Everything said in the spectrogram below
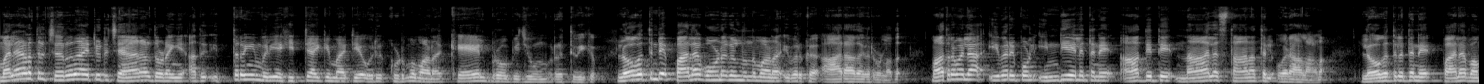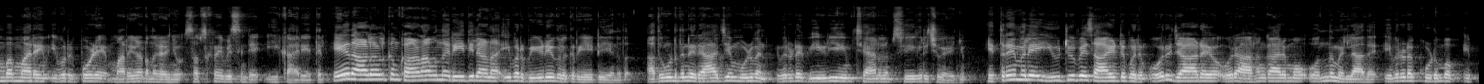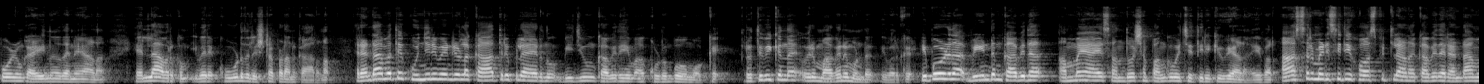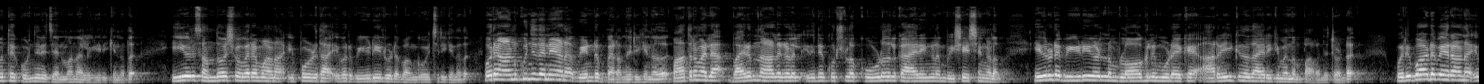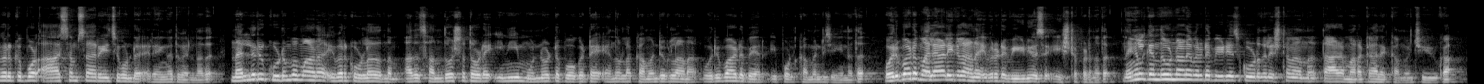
മലയാളത്തിൽ ചെറുതായിട്ടൊരു ചാനൽ തുടങ്ങി അത് ഇത്രയും വലിയ ഹിറ്റാക്കി മാറ്റിയ ഒരു കുടുംബമാണ് കെ എൽ ബ്രോ ബിജുവും ഋത്വിക്കും. ലോകത്തിന്റെ പല കോണുകളിൽ നിന്നുമാണ് ഇവർക്ക് ആരാധകരുള്ളത്. മാത്രമല്ല ഇവർ ഇപ്പോൾ ഇന്ത്യയിലെ തന്നെ ആദ്യത്തെ നാല് സ്ഥാനത്തിൽ ഒരാളാണ്. ലോകത്തിലെ തന്നെ പല വമ്പന്മാരെയും ഇവർ ഇപ്പോഴേ മറികടന്നു കഴിഞ്ഞു സബ്സ്ക്രൈബേഴ്സിന്റെ ഈ കാര്യത്തിൽ. ഏതാളുകൾക്കും കാണാവുന്ന രീതിയിലാണ് ഇവർ വീഡിയോകൾ ക്രിയേറ്റ് ചെയ്യുന്നത്. അതുകൊണ്ട് തന്നെ രാജ്യം മുഴുവൻ ഇവരുടെ വീഡിയോയും ചാനലും സ്വീകരിച്ചു കഴിഞ്ഞു. ഇത്രയും വലിയ യൂട്യൂബേഴ്സ് ആയിട്ട് പോലും ഒരു ജാടയോ ഒരു അഹങ്കാരമോ ഒന്നുമില്ലാതെ ഇവരുടെ കുടുംബം ഇപ്പോഴും കഴിയുന്നത് തന്നെയാണ് എല്ലാവർക്കും ഇവരെ കൂടുതൽ ഇഷ്ടപ്പെടാൻ കാരണം. രണ്ടാമത്തെ കുഞ്ഞിനു വേണ്ടിയുള്ള കാത്തിരിപ്പിലായിരുന്നു ബിജുവും കവിതയും ആ കുടുംബവും ഒക്കെ. ഋത്വിക്കുന്ന ഒരു മകനുമുണ്ട് ഇവർക്ക്. ഇപ്പോഴിതാ വീണ്ടും കവിത അമ്മയായ സന്തോഷം പങ്കുവച്ചെത്തിയിരിക്കുകയാണ് ഇവർ. ആസ്റ്റർ മെഡിസിറ്റി ഹോസ്പിറ്റലാണ് കവിത രണ്ടാമത്തെ കുഞ്ഞിന് ജന്മം നൽകിയിരിക്കുന്നത്. ഈ ഒരു സന്തോഷ വിവരമാണ് ഇപ്പോഴത്തെ ഇവർ വീഡിയോയിലൂടെ പങ്കുവച്ചിരിക്കുന്നത്. ഒരു ആൺകുഞ്ഞ് തന്നെയാണ് വീണ്ടും പിറന്നിരിക്കുന്നത്. മാത്രമല്ല വരും നാളുകളിൽ ഇതിനെക്കുറിച്ചുള്ള കൂടുതൽ കാര്യങ്ങളും വിശേഷങ്ങളും ഇവരുടെ വീഡിയോകളിലും ബ്ലോഗിലുമൂടെയൊക്കെ അറിയിക്കുന്നതായിരിക്കുമെന്നും പറഞ്ഞിട്ടുണ്ട്. ഒരുപാട് പേരാണ് ഇവർക്കിപ്പോൾ ആശംസ അറിയിച്ചുകൊണ്ട് രംഗത്ത് വരുന്നത്. നല്ലൊരു കുടുംബമാണ് ഇവർക്കുള്ളതെന്നും അത് സന്തോഷത്തോടെ ഇനിയും മുന്നോട്ട് പോകട്ടെ എന്നുള്ള കമന്റുകളാണ് ഒരുപാട് പേർ ഇപ്പോൾ കമന്റ് ചെയ്യുന്നത്. ഒരുപാട് മലയാളികളാണ് ഇവരുടെ വീഡിയോസ് ഇഷ്ടപ്പെടുന്നത്. നിങ്ങൾക്ക് എന്തുകൊണ്ടാണ് ഇവരുടെ വീഡിയോസ് കൂടുതൽ ഇഷ്ടമെന്ന് താഴെ മറക്കാതെ കമന്റ് 中が。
